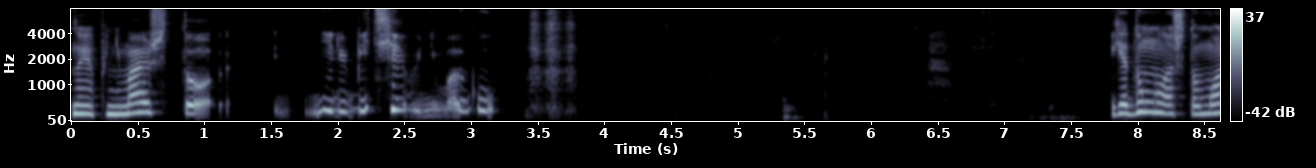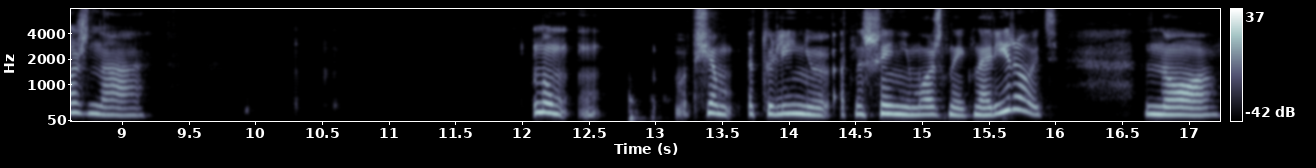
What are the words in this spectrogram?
Но я понимаю, что не любить я его не могу. Я думала, что можно... Ну, вообще эту линию отношений можно игнорировать, но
